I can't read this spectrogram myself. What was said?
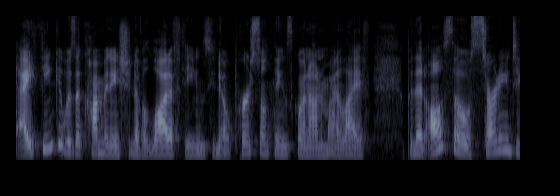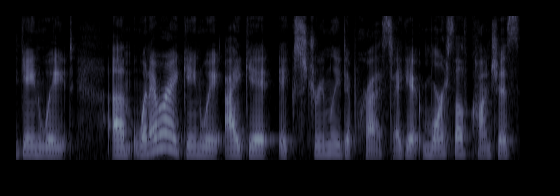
I think it was a combination of a lot of things, you know, personal things going on in my life, but then also starting to gain weight um, whenever I gain weight, I get extremely depressed. I get more self conscious,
